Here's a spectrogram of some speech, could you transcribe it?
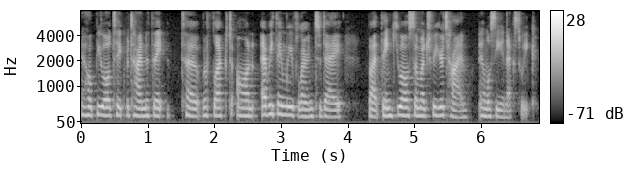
I hope you all take the time to think to reflect on everything we've learned today. But thank you all so much for your time, and we'll see you next week.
